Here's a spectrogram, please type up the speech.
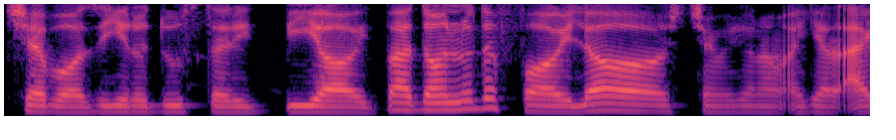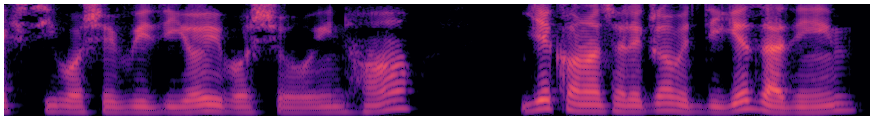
چه بازی رو دوست دارید بیاید و دانلود فایلاش چه می‌دونم اگر عکسی باشه ویدیویی باشه و اینها یه کانال تلگرام دیگه زدیم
